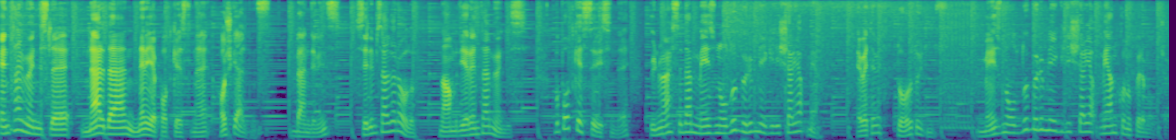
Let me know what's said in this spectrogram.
Entel Mühendis'le Nereden Nereye podcastine hoş geldiniz. Bendeniz Selim Selveroğlu, namı diğer Entel Mühendis. Bu podcast serisinde üniversiteden mezun olduğu bölümle ilgili işler yapmayan, evet evet doğru duydunuz, mezun olduğu bölümle ilgili işler yapmayan konuklarım olacak.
